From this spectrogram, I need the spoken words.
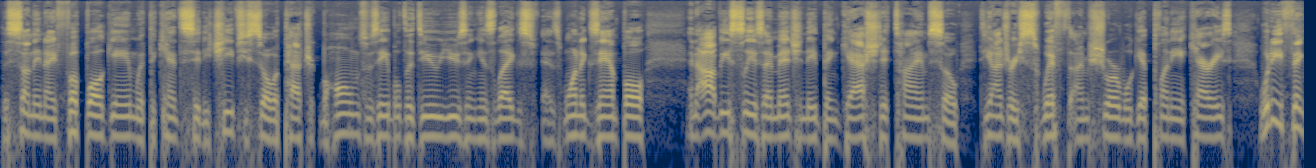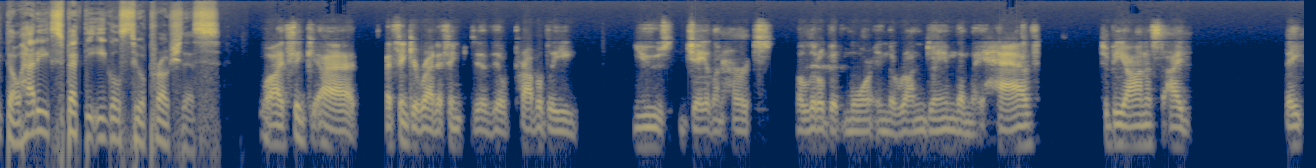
the Sunday night football game with the Kansas City Chiefs. You saw what Patrick Mahomes was able to do using his legs as one example. And obviously, as I mentioned, they've been gashed at times. So D'Andre Swift, I'm sure, will get plenty of carries. What do you think, though? How do you expect the Eagles to approach this? Well, I think uh, I think you're right. I think they'll probably use Jalen Hurts a little bit more in the run game than they have. To be honest, I they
